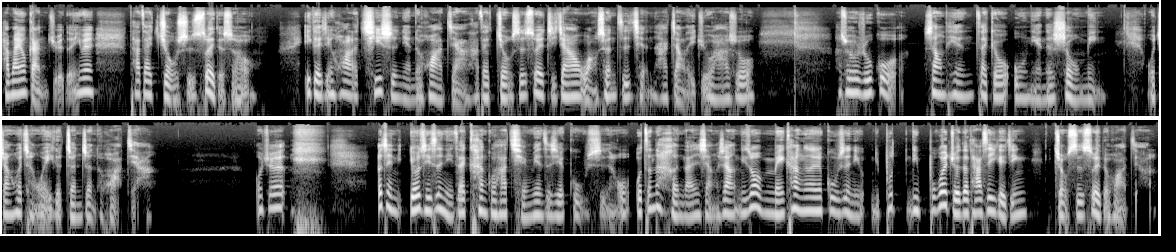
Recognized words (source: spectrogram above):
还蛮有感觉的。因为他在九十岁的时候，一个已经画了七十年的画家，他在九十岁即将要往生之前，他讲了一句话，他说：“他说，如果上天再给我五年的寿命。”我将会成为一个真正的画家。我觉得，而且你，尤其是你在看过他前面这些故事，我我真的很难想象。你说我没看过那些故事，你你不你不会觉得他是一个已经九十岁的画家了。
